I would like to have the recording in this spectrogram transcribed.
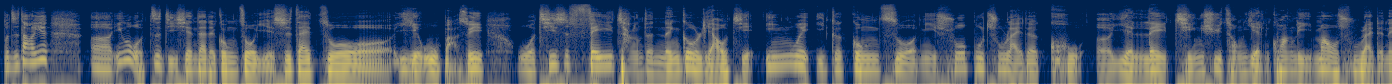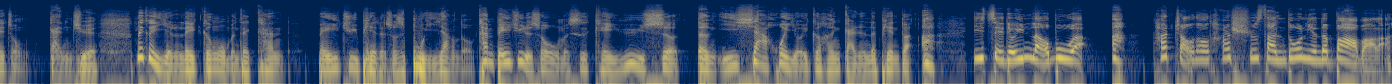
不知道，因为呃，因为我自己现在的工作也是在做业务吧，所以我其实非常的能够了解，因为一个工作你说不出来的苦，而眼泪情绪从眼眶里冒出来的那种感觉，那个眼泪跟我们在看悲剧片的时候是不一样的。看悲剧的时候，我们是可以预设，等一下会有一个很感人的片段啊，一切都因老布啊。他找到他失散多年的爸爸了，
